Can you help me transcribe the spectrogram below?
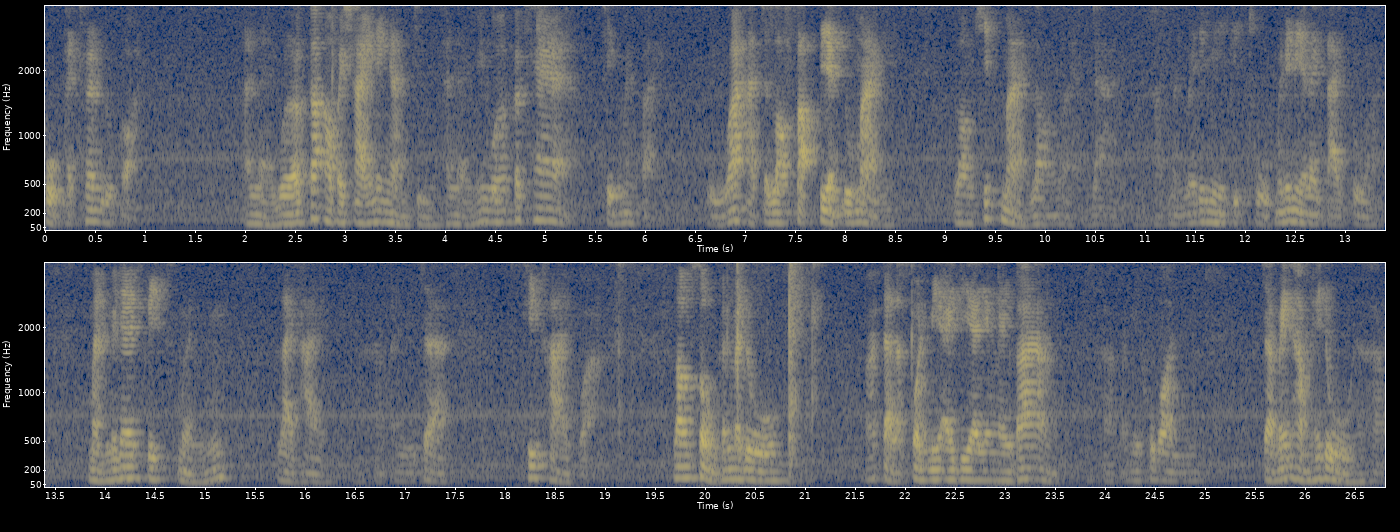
ปลูกแพทเทิร์นดูก่อน อันไหนเวิร์กก็เอาไปใช้ในงานจริงอันไหนไม่เวิร์กก็แค่ทิ้งมันไป หรือว่าอาจจะลองปรับเปลี่ยนดูใหม่ ลองคิดใหม่ลองใหม่ได้นะครับมันไม่ได้มีผิดถูกไม่ได้มีอะไรตายตัว มันไม่ได้ฟิกซ์เหมือนลายไทย นี้จะคลี่คลายกว่า ลองส่งกันมาดูว่าแต่ละคนมีไอเดียยังไงบ้างครับอันนี้ครูบอลจะไม่ทำให้ดูนะครับ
